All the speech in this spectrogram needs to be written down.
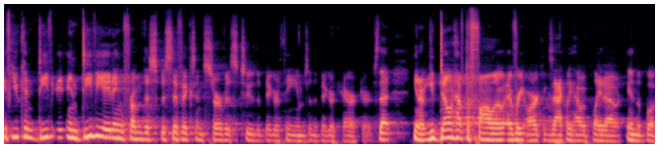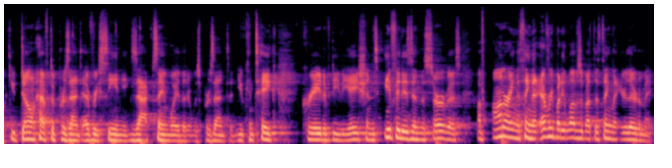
if you can in deviating from the specifics in service to the bigger themes and the bigger characters that you know you don't have to follow every arc exactly how it played out in the book you don't have to present every scene the exact same way that it was presented you can take creative deviations if it is in the service of honoring the thing that everybody loves about the thing that you're there to make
